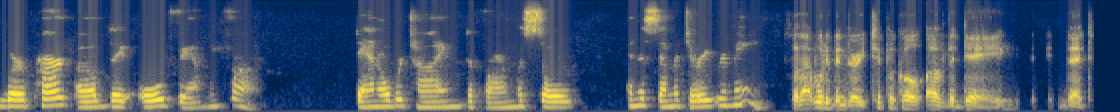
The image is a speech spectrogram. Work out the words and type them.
were part of the old family farm. Then over time, the farm was sold and the cemetery remained. So that would have been very typical of the day that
